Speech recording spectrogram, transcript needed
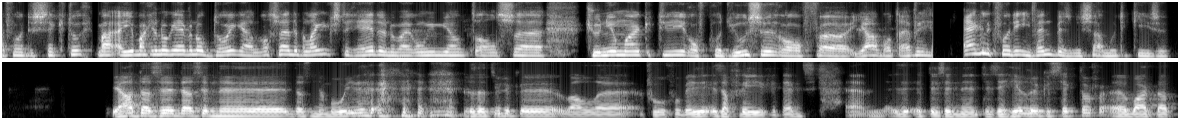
voor de sector. Maar je mag er nog even op doorgaan. Wat zijn de belangrijkste redenen waarom iemand als junior marketeer of producer of ja, whatever eigenlijk voor de eventbusiness zou moeten kiezen? Ja, dat is, eh, dat is, een, dat is een mooie. dat is natuurlijk uh, wel, uh, voor, voor is dat vrij evident. Um, het, is een, het is een heel leuke sector waar, dat,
